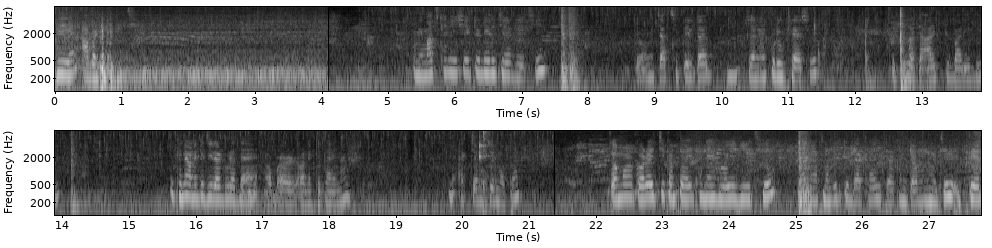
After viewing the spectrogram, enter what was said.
দিয়ে আবার ঢেকে দিচ্ছি। আমি মাঝখানে এসে একটু নেড়ে চেড়ে দিয়েছি। তো আমি চাচ্ছি তেলটা যেন উপরে উঠে আসে। চুলাটা আর একটু বাড়িয়ে দিই। এখানে অনেকে জিরার গুঁড়া দেয়, আবার অনেকে দেয় না। এক চামচের মতো। তো আমার কড়াই চিকেনটা এখানে হয়ে গিয়েছে। আমি আপনাদেরকে দেখাই এটা এখন কেমন হয়েছে। তেল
